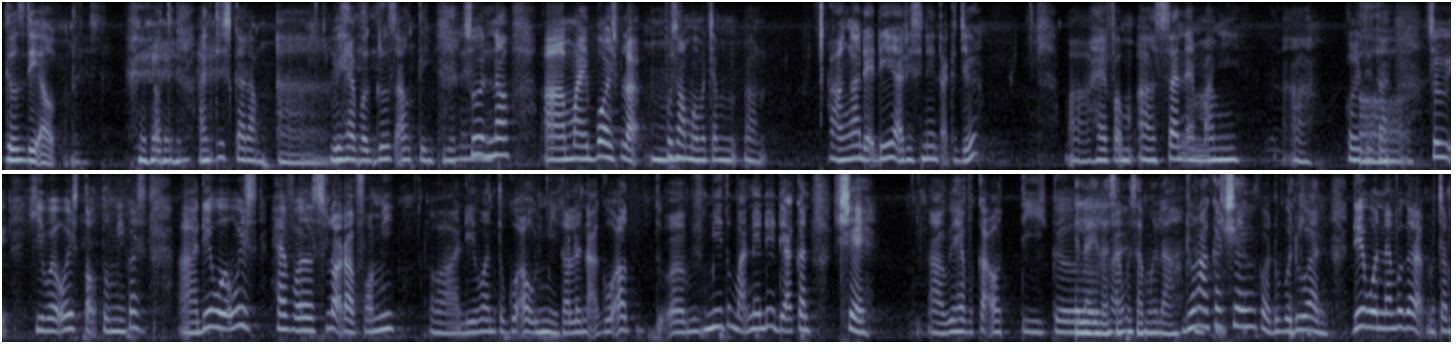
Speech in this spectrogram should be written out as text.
Girls day out. Until sekarang. Ah. We have a girls outing. Yalah, So now uh, My boys pula Pun sama macam um, Anga that day Hari Senin tak kerja uh, Have a uh, son and mommy uh, Quality Oh. time So he will always talk to me Because uh, They will always have a slot lah for me. Uh, They want to go out with me. Kalau nak go out to, uh, with me tu Maknanya dia, dia akan share uh, we have a cup of tea ke. Yelah, yelah, kan. sama-sama lah. Diorang akan share kau dua-dua kan. They will never get macam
